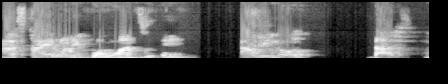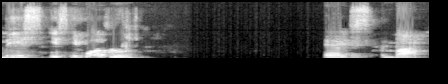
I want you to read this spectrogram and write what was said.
as i running from 1 to n. And we know that this is equal to x bar.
